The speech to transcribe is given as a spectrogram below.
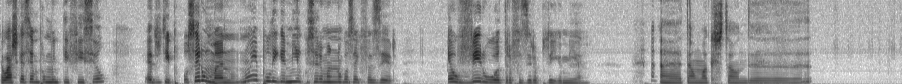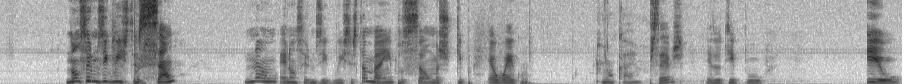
Eu acho que é sempre muito difícil. É do tipo, o ser humano, não é a poligamia que o ser humano não consegue fazer. É o ver o outro a fazer a poligamia. Ah, então uma questão de Não sermos egoístas. possessão? Não, é não sermos egoístas também, é possessão, mas tipo, é o ego. Ok. Percebes? É do tipo, eu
